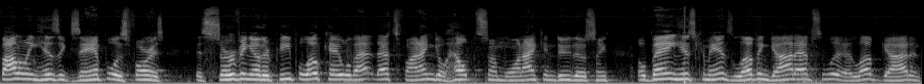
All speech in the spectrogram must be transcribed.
Following His example as far as is serving other people, okay, well, that, that's fine. I can go help someone. I can do those things. Obeying His commands, loving God, absolutely. I love God. And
